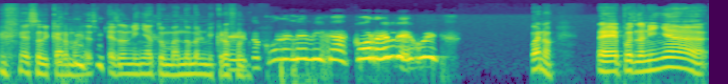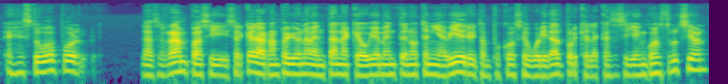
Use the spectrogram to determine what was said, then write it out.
Es el karma, es, es la niña tumbándome el micrófono. córrele, mija, córrele, güey. Bueno, eh, pues la niña estuvo por las rampas y cerca de la rampa había una ventana que obviamente no tenía vidrio y tampoco seguridad porque la casa seguía en construcción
